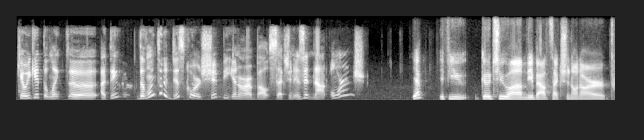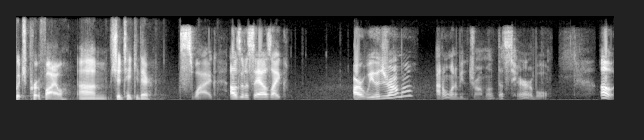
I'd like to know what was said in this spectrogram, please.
can we get the link to? I think the link to the Discord should be in our about section. Is it not orange? Yep. If you go to um, the about section on our Twitch profile, um, should take you there. Swag. I was gonna say. I was like, are we the drama? I don't want to be the drama. That's terrible. Oh,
